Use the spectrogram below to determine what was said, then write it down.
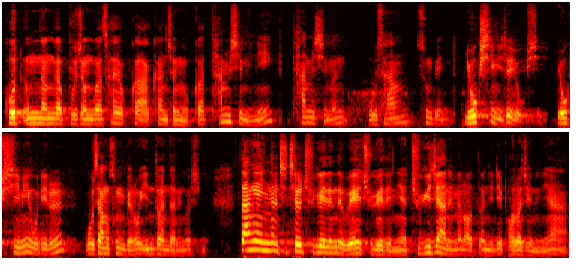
곧 음란과 부정과 사욕과 악한 정욕과 탐심이니 탐심은 우상 숭배입니다. 욕심이죠, 욕심. 욕심이 우리를 우상 숭배로 인도한다는 것입니다. 땅에 있는 지체를 죽여야 되는데 왜 죽여야 되느냐? 죽이지 않으면 어떤 일이 벌어지느냐?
